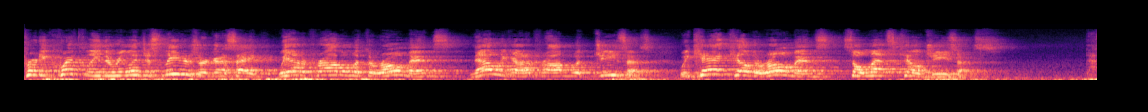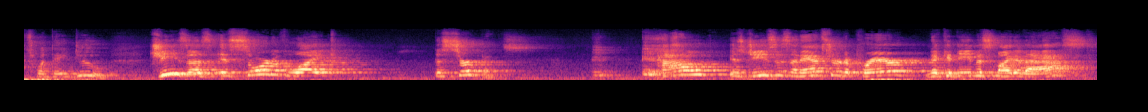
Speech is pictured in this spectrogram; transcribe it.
pretty quickly the religious leaders are going to say, We had a problem with the Romans, now we got a problem with Jesus. We can't kill the Romans, so let's kill Jesus. That's what they do. Jesus is sort of like the serpents. How is Jesus an answer to prayer? Nicodemus might have asked.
